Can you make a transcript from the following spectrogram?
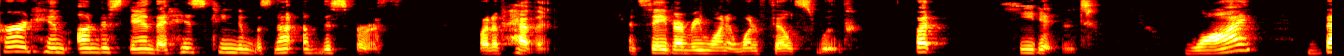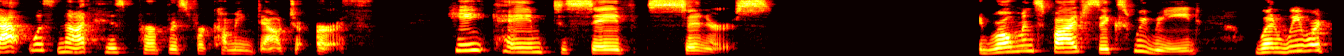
heard him understand that his kingdom was not of this earth, but of heaven, and save everyone in one fell swoop. But he didn't. Why? That was not his purpose for coming down to earth. He came to save sinners. In Romans 5 6, we read, When we were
